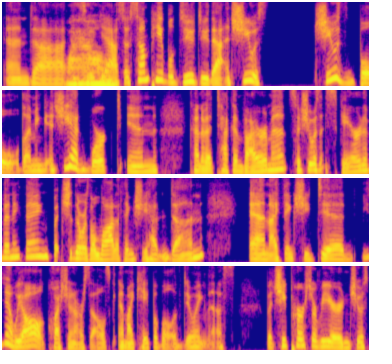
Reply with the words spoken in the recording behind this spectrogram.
And uh wow. and so yeah, so some people do do that. And she was she was bold. I mean, and she had worked in kind of a tech environment, so she wasn't scared of anything, but she, there was a lot of things she hadn't done. And I think she did, you know, we all question ourselves, am I capable of doing this? But she persevered and she was,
